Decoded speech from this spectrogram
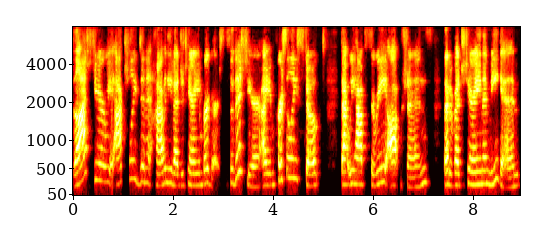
last year we actually didn't have any vegetarian burgers so this year i am personally stoked that we have three options that are vegetarian and vegan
